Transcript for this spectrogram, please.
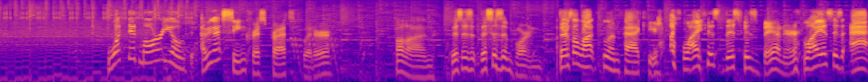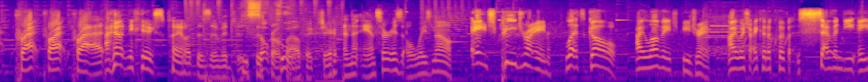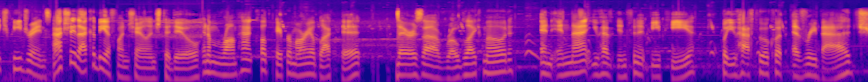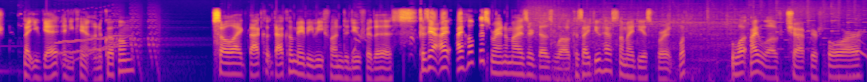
What did Mario do? Have you guys seen Chris Pratt's Twitter? Hold on. This is this is important. There's a lot to unpack here. Why is this his banner? Why is his at Pratt Pratt Pratt? I don't need to explain what this image is. He's his so profile cool. picture. And the answer is always no. HP drain. Let's go. I love HP drain. I wish I could equip 70 HP drains. Actually, that could be a fun challenge to do. In a ROM hack called Paper Mario Black Pit, there's a roguelike mode, and in that you have infinite BP, but you have to equip every badge that you get, and you can't unequip them. So like that could that could maybe be fun to do for this. Cause yeah, I, I hope this randomizer does well, cause I do have some ideas for it. What what I love chapter four.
